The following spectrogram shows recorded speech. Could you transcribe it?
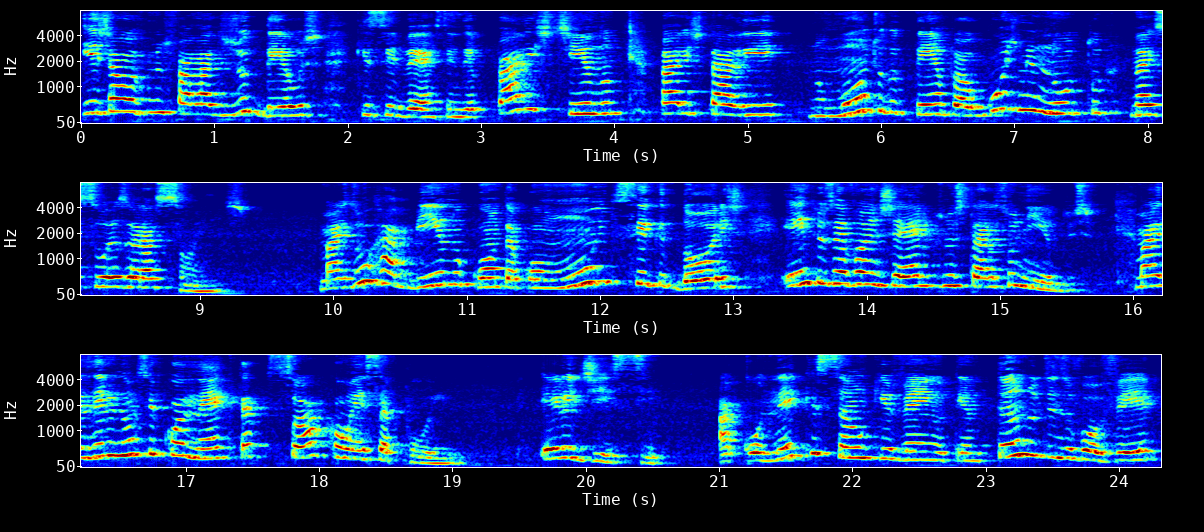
E já ouvimos falar de judeus que se vestem de palestino para estar ali no Monte do Templo alguns minutos nas suas orações. Mas o rabino conta com muitos seguidores entre os evangélicos nos Estados Unidos. Mas ele não se conecta só com esse apoio. Ele disse: a conexão que venho tentando desenvolver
